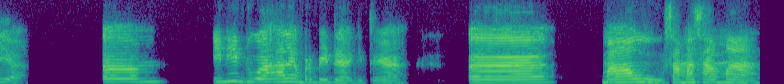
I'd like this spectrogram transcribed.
iya um, ini dua hal yang berbeda gitu ya uh, mau sama-sama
